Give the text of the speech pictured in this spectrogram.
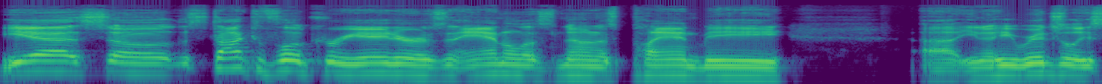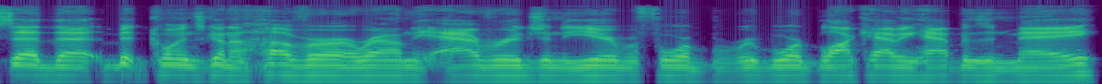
Yeah, so the stock to flow creator is an analyst known as Plan B. Uh, you know, he originally said that Bitcoin's going to hover around the average in the year before reward block halving happens in May.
